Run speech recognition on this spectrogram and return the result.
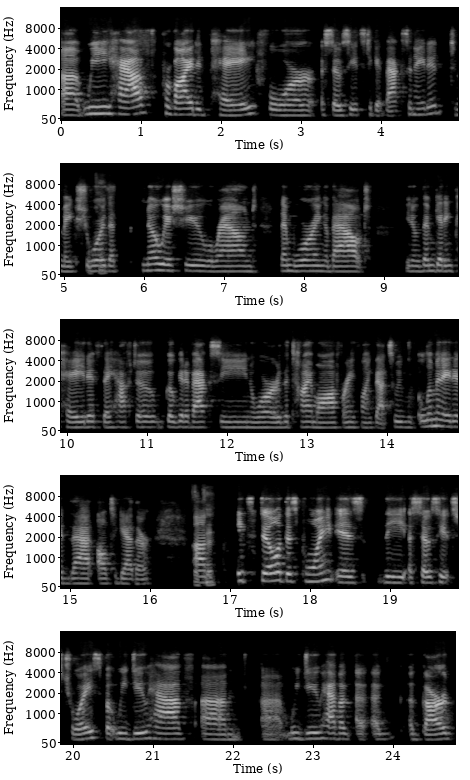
Uh, we have provided pay for associates to get vaccinated to make sure okay. that no issue around them worrying about you know them getting paid if they have to go get a vaccine or the time off or anything like that so we've eliminated that altogether Um, okay. It's still at this point is the associate's choice, but we do have um, uh, we do have a, a, a guard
